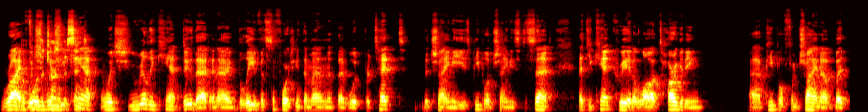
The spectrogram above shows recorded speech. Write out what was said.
right before which, the turn which of you the century. can't, which you really can't do that. And I believe it's the Fourteenth Amendment that would protect the Chinese people of Chinese descent. That you can't create a law targeting uh, people from China, but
